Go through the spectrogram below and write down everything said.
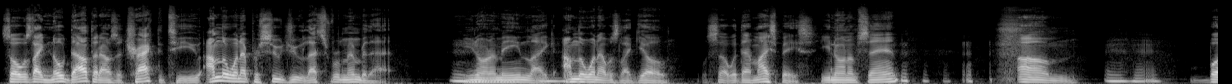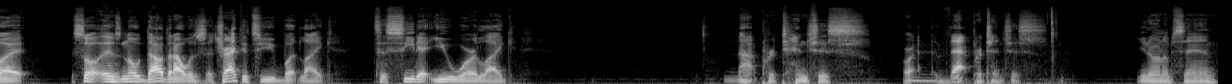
So it was like no doubt that I was attracted to you. I'm the one that pursued you. Let's remember that. You know what I mean? Like mm-hmm. I'm the one that was like, "Yo, what's up with that MySpace?" You know what I'm saying? um, mm-hmm. but so there's no doubt that I was attracted to you, but like to see that you were like not pretentious or mm. that pretentious. You know what I'm saying?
